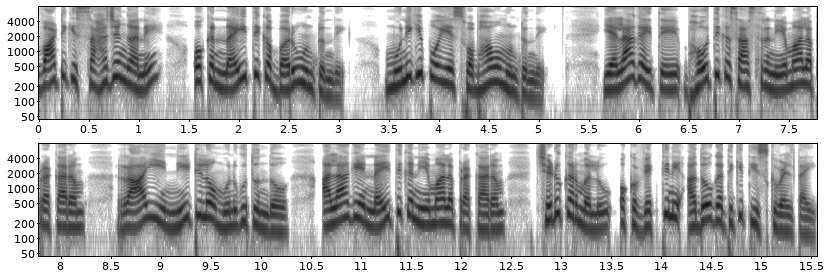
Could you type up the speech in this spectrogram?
వాటికి సహజంగానే ఒక నైతిక బరువుంటుంది మునిగిపోయే స్వభావం ఉంటుంది. ఎలాగైతే భౌతిక శాస్త్ర నియమాల ప్రకారం రాయి నీటిలో మునుగుతుందో అలాగే నైతిక నియమాల ప్రకారం చెడు కర్మలు ఒక వ్యక్తిని అధోగతికి తీసుకువెళ్తాయి.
